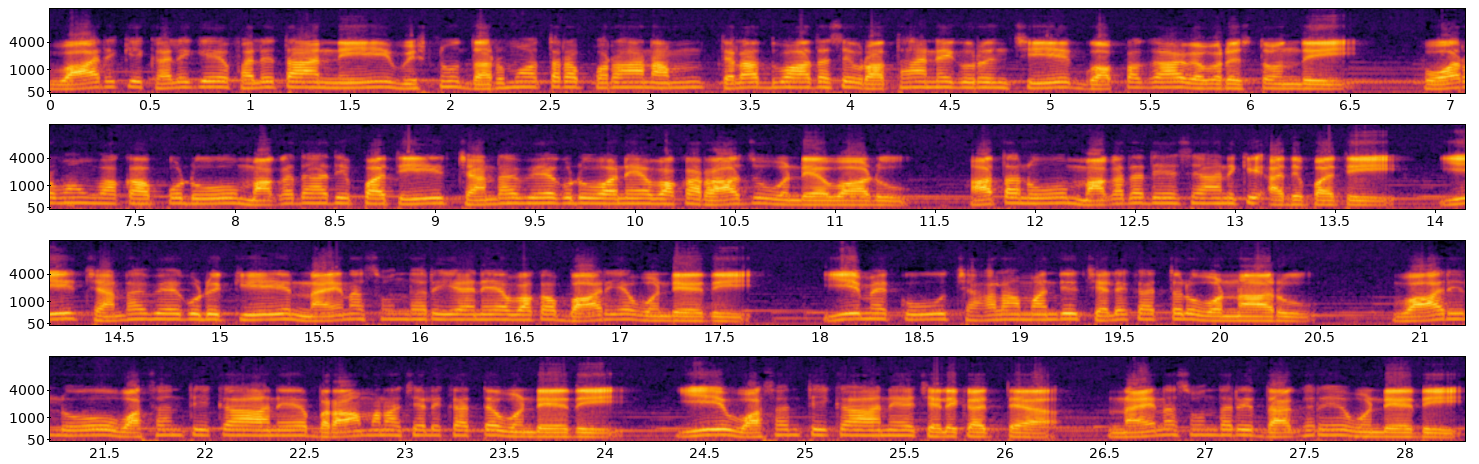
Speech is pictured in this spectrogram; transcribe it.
వారికి కలిగే ఫలితాన్ని విష్ణు ధర్మోత్తర పురాణం తిలద్వాదశి వ్రతాన్ని గురించి గొప్పగా వివరిస్తుంది. పూర్వం ఒకప్పుడు మగధాధిపతి చండవేగుడు అనే ఒక రాజు ఉండేవాడు. అతను మగధ దేశానికి అధిపతి. ఈ చండవేగుడికి నయనసుందరి అనే ఒక భార్య ఉండేది. ఈమెకు చాలామంది చెలికత్తెలు ఉన్నారు. వారిలో వసంతిక అనే బ్రాహ్మణ చెలికత్తె ఉండేది. ఈ వసంతిక అనే చెలికత్తె నయనసుందరి దగ్గరే ఉండేది.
